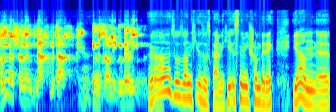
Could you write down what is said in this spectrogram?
wunderschönen Nachmittag ja. im sonnigen Berlin. Ja, so sonnig ist es gar nicht. Hier ist nämlich schon bedeckt. Jörn, äh,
